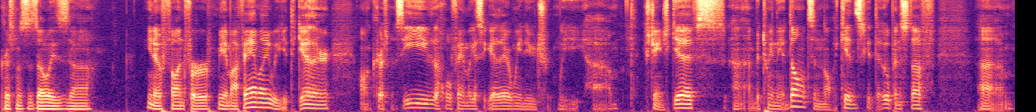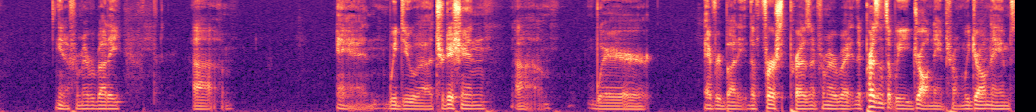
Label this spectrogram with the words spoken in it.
Christmas is always uh, you know fun for me and my family. We get together on Christmas Eve. The whole family gets together. We do tr- we um, exchange gifts uh, between the adults, and all the kids get to open stuff. Um, you know, from everybody. Um, and we do a tradition um, where everybody, the first present from everybody, the presents that we draw names from, we draw names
